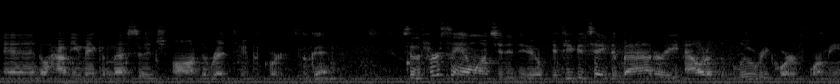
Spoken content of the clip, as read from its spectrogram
and I'll have you make a message on the red tape recorder. okay. So the first thing I want you to do, if you could take the battery out of the blue recorder for me.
